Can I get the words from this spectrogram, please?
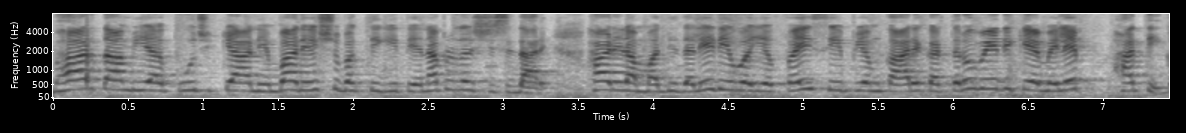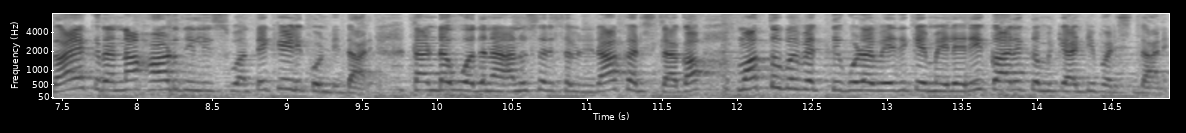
ಭಾರತಾಂಬಿಯ ಪೂಜಿಕ್ಯಾನ್ ಎಂಬ ದೇಶಭಕ್ತಿ ಗೀತೆಯನ್ನು ಪ್ರದರ್ಶಿಸಿದ್ದಾರೆ. ಹಾಡಿನ ಮಧ್ಯದಲ್ಲಿ ಡಿವೈಎಫ್ಐ, ಸಿಪಿಎಂ ಕಾರ್ಯಕರ್ತರು ವೇದಿಕೆಯ ಮೇಲೆ ಹತ್ತಿ ಗಾಯಕರನ್ನ ಹಾಡು ನಿಲ್ಲಿಸುವಂತೆ ಕೇಳಿಕೊಂಡಿದ್ದಾರೆ. ತಂಡವು ಅದನ್ನು ಅನುಸರಿಸಲು ನಿರಾಕರಿಸಿದಾಗ ಮತ್ತೊಬ್ಬ ವ್ಯಕ್ತಿ ಕೂಡ ವೇದಿಕೆ ಮೇಲೇರಿ ಕಾರ್ಯಕ್ರಮಕ್ಕೆ ಅಡ್ಡಿಪಡಿಸಿದ್ದಾನೆ.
